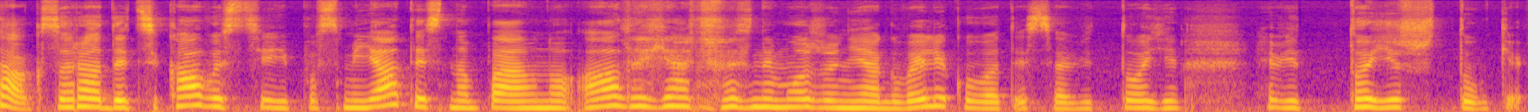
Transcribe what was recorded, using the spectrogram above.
Так, заради цікавості і посміятись, напевно, але я щось не можу ніяк вилікуватися від тої, від тої штуки.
